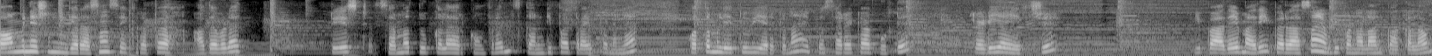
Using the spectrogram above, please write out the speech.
காம்பினேஷன் நீங்கள் ரசம் சேர்க்குறப்ப அதை விட டேஸ்ட் செம தூக்கலாக இருக்கும். ஃப்ரெண்ட்ஸ் கண்டிப்பாக ட்ரை பண்ணுங்கள் கொத்தமல்லி தூவி இறக்குனா இப்போ சுரைக்காய் கூட்டு ரெடி ஆயிடுச்சு இப்போ அதே மாதிரி இப்போ ரசம் எப்படி பண்ணலான்னு பார்க்கலாம்.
